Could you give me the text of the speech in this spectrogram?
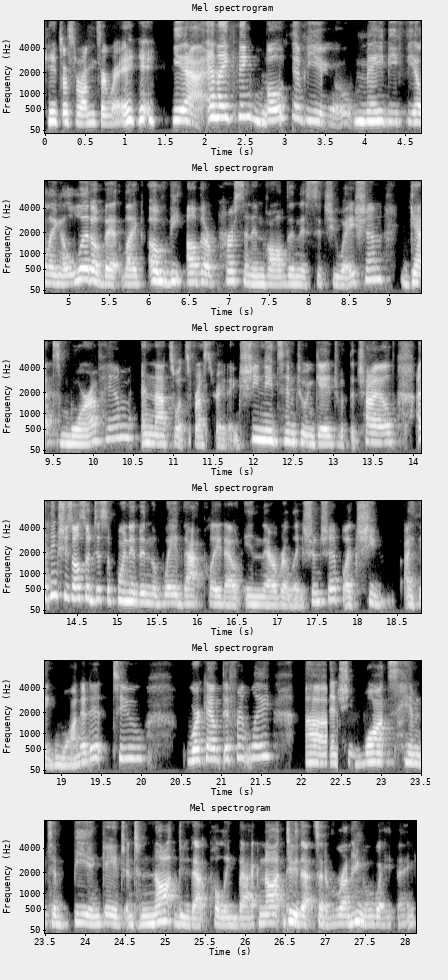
he just runs away. yeah. And I think both of you may be feeling a little bit like, oh, the other person involved in this situation gets more of him. And that's what's frustrating. She needs him to engage with the child. I think she's also disappointed in the way that played out in their relationship. Like she, I think, wanted it to work out differently. Uh, and she wants him to be engaged and to not do that pulling back, not do that sort of running away thing.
